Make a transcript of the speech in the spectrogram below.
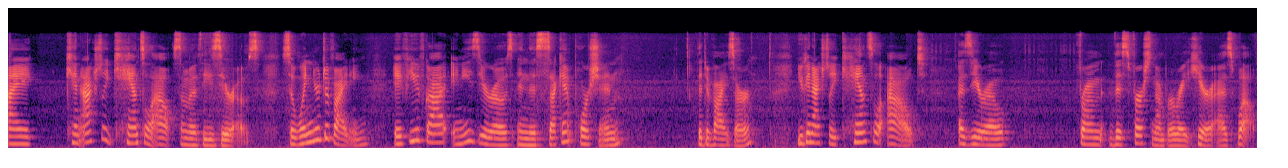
I can actually cancel out some of these zeros. So when you're dividing, if you've got any zeros in this second portion, the divisor, you can actually cancel out a zero from this first number right here as well.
